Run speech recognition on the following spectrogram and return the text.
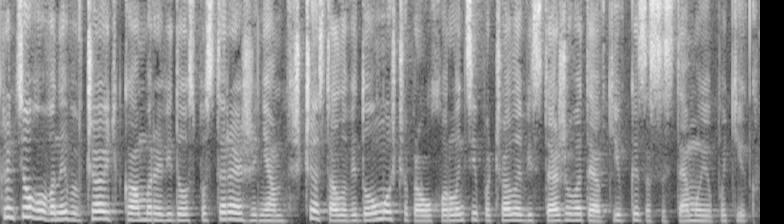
Крім цього, вони вивчають камери відеоспостереження. Ще стало відомо, що правоохоронці почали відстежувати автівки за системою потік.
